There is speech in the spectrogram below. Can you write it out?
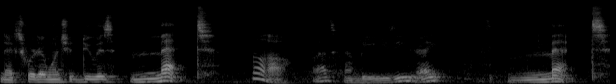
next word I want you to do is met. Oh, that's gonna be easy, right? Met.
